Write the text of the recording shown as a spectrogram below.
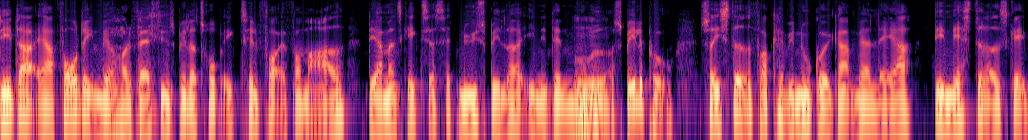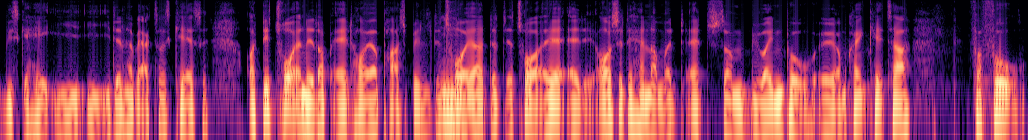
det, der er fordelen ved at holde fast i en spillertrup, ikke tilføje for meget, det er, at man skal ikke til at sætte nye spillere ind i den måde mm. at spille på. Så i stedet for kan vi nu gå i gang med at lære det næste redskab, vi skal have i, i, i den her værktøjskasse. Og det tror jeg netop er et højere presspil. Det mm. tror jeg, det, jeg tror at også det handler om, at, at som vi var inde på øh, omkring Qatar, for få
